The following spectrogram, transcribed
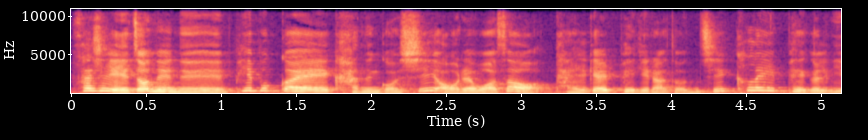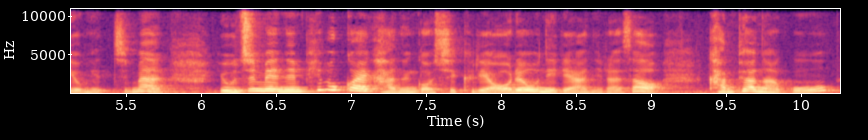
사실 예전에는 피부과에 가는 것이 어려워서 달걀팩이라든지 클레이팩을 이용했지만 요즘에는 피부과에 가는 것이 그리 어려운 일이 아니라서 간편하고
